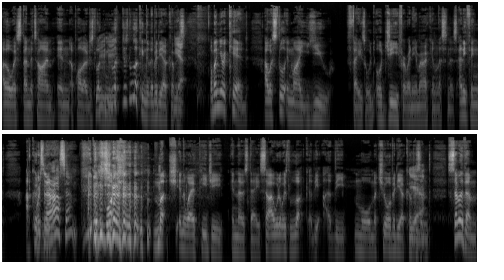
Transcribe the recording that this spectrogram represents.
I'd always spend the time in Apollo just looking, Mhm. look, just looking at the video covers. Yeah. And when you're a kid, I was still in my U phase or, or G for any American listeners. Anything I couldn't really- are some. I couldn't watch much in the way of PG in those days, so I would always look at the at the more mature video covers, Yeah. and some of them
